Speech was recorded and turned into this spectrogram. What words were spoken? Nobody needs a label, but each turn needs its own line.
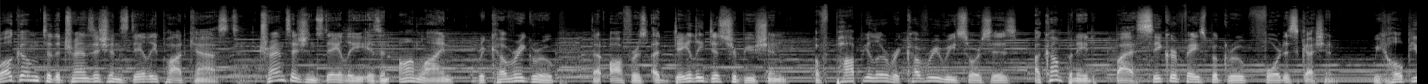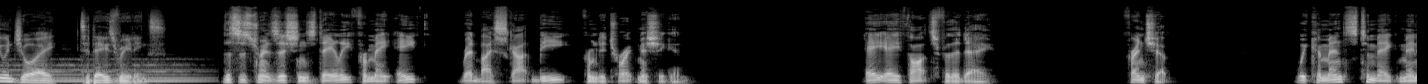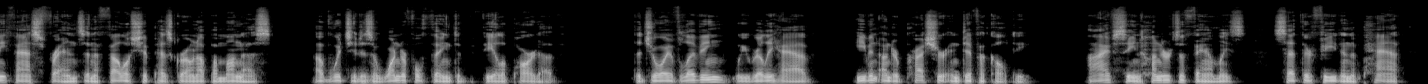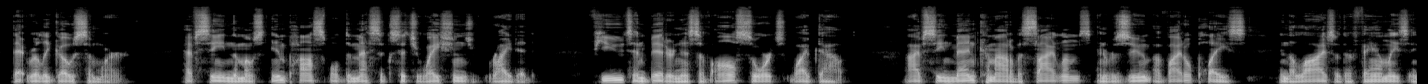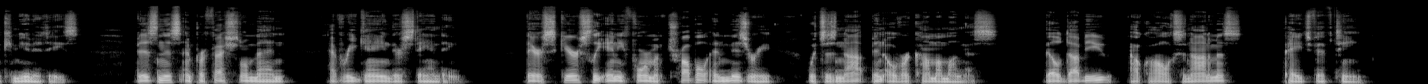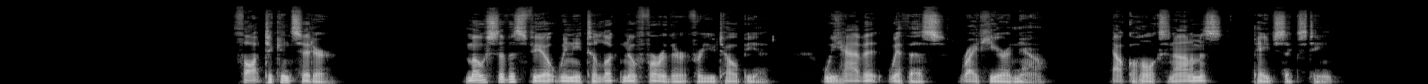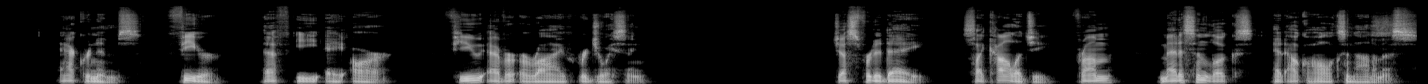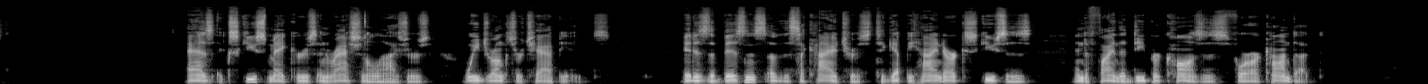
Welcome to the Transitions Daily podcast. Transitions Daily is an online recovery group that offers a daily distribution of popular recovery resources accompanied by a secret Facebook group for discussion. We hope you enjoy today's readings.
This is Transitions Daily for May 8th, read by Scott B. from Detroit, Michigan. AA Thoughts for the Day Friendship. We commence to make many fast friends, and a fellowship has grown up among us, of which it is a wonderful thing to feel a part of. The joy of living we really have, even under pressure and difficulty. I've seen hundreds of families set their feet in a path that really goes somewhere, have seen the most impossible domestic situations righted, feuds and bitterness of all sorts wiped out. I've seen men come out of asylums and resume a vital place in the lives of their families and communities. Business and professional men have regained their standing. There is scarcely any form of trouble and misery which has not been overcome among us. Bill W., Alcoholics Anonymous, page 15. Thought to consider. Most of us feel we need to look no further for utopia. We have it with us right here and now. Alcoholics Anonymous, page 16. Acronyms FEAR, F E A R. Few ever arrive rejoicing. Just for today, Psychology from Medicine Looks at Alcoholics Anonymous. As excuse makers and rationalizers, we drunks are champions. It is the business of the psychiatrist to get behind our excuses and to find the deeper causes for our conduct.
